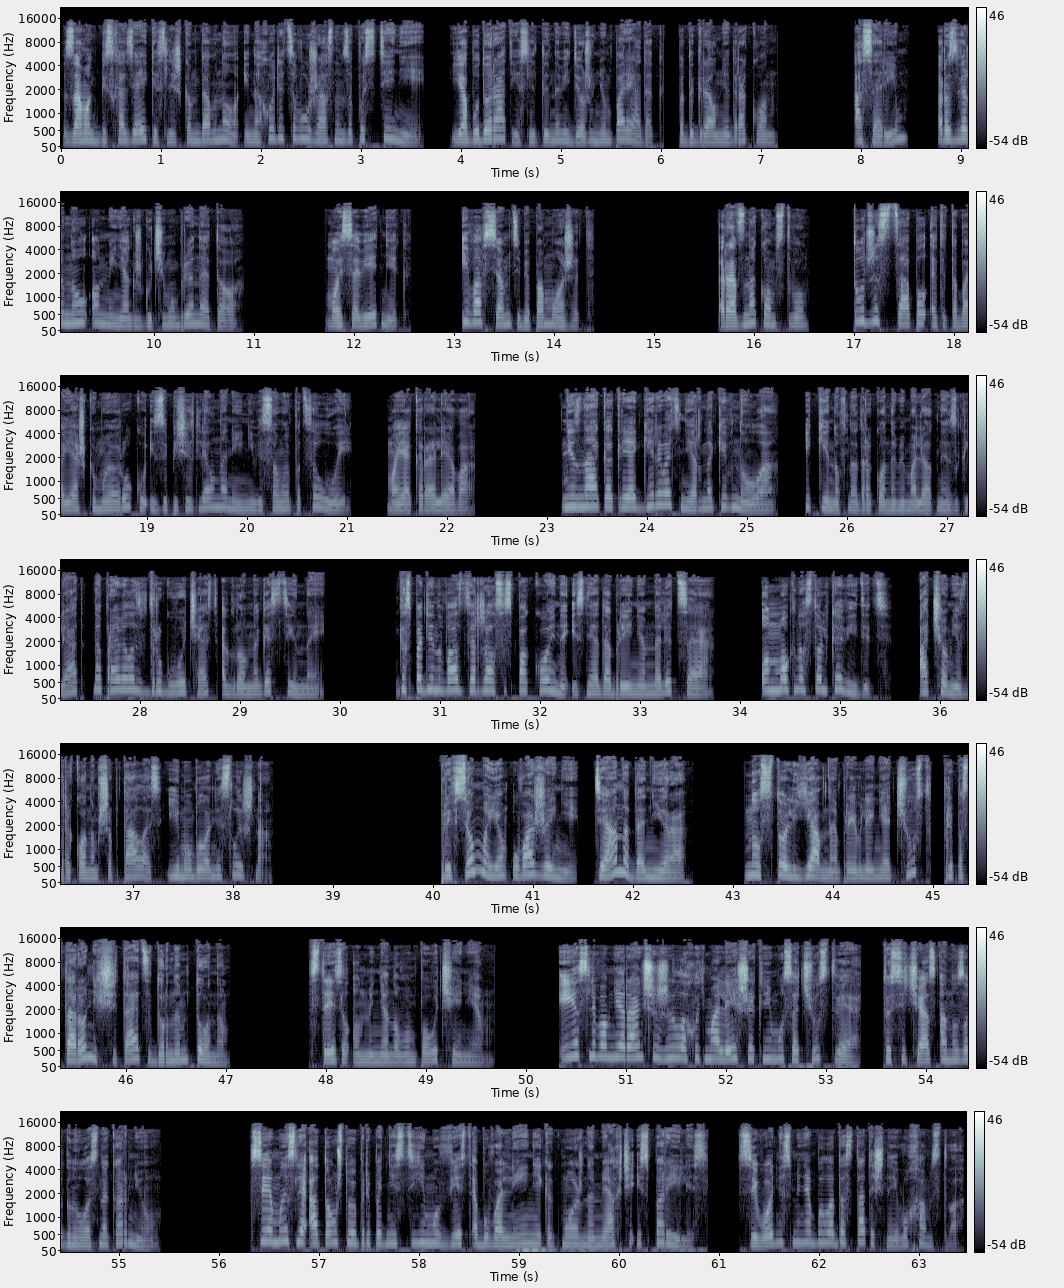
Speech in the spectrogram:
Замок без хозяйки слишком давно и находится в ужасном запустении. Я буду рад, если ты наведешь в нем порядок, подыграл мне дракон. А Сарим? Развернул он меня к жгучему брюнету. Мой советник и во всем тебе поможет. Рад знакомству. Тут же сцапал этот обаяшка мою руку и запечатлел на ней невесомый поцелуй. Моя королева. Не зная, как реагировать, нервно кивнула и, кинув на дракона мимолетный взгляд, направилась в другую часть огромной гостиной. Господин Вас держался спокойно и с неодобрением на лице. Он мог настолько видеть. О чем я с драконом шепталась, ему было не слышно. При всем моем уважении, Тиана Данира, но столь явное проявление чувств при посторонних считается дурным тоном. Встретил он меня новым поучением. И если во мне раньше жило хоть малейшее к нему сочувствие, то сейчас оно загнулось на корню. Все мысли о том, чтобы преподнести ему весть об увольнении как можно мягче испарились. Сегодня с меня было достаточно его хамства.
